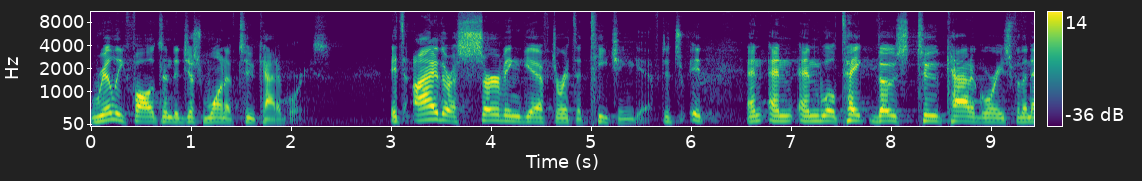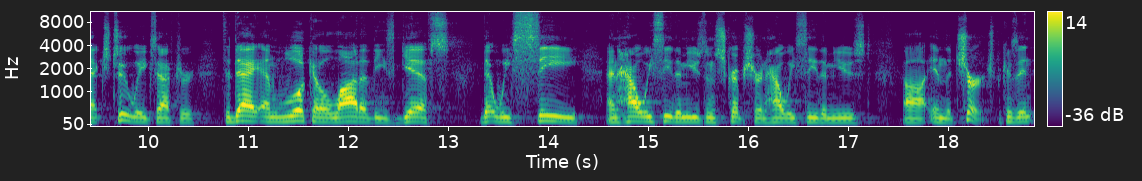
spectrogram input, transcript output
really falls into just one of two categories. It's either a serving gift or it's a teaching gift. It's, it, and, and, and we'll take those two categories for the next two weeks after today and look at a lot of these gifts that we see and how we see them used in Scripture and how we see them used uh, in the church. Because in,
